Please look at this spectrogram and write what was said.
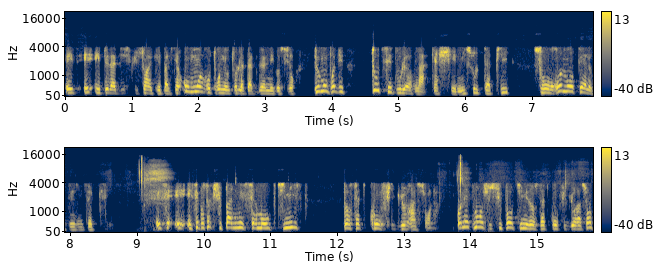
et, de la discussion avec les Palestiniens. Au moins retourner autour de la table de la négociation. De mon point de vue, toutes ces douleurs-là, cachées, mises sous le tapis, sont remontées à l'occasion de cette crise. Et c'est pour ça que je ne suis pas nécessairement optimiste dans cette configuration-là. Honnêtement, je ne suis pas optimiste dans cette configuration.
